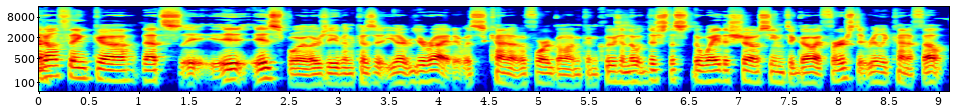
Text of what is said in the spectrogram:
Uh, don't think uh, that's it, is spoilers even because you're, you're right. It was kind of a foregone conclusion. The, this, this, the way the show seemed to go at first, it really kind of felt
